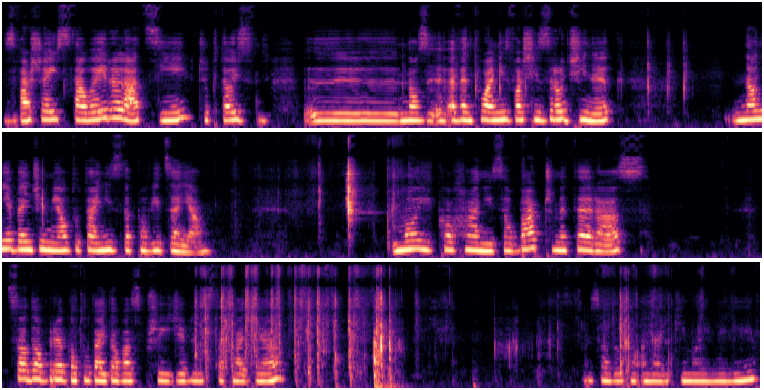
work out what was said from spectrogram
z waszej stałej relacji, czy ktoś z, yy, no, z, ewentualnie właśnie z rodziny, no nie będzie miał tutaj nic do powiedzenia. Moi kochani, zobaczmy teraz, co dobrego tutaj do Was przyjdzie w listopadzie. Za dużo energii, moi mili.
